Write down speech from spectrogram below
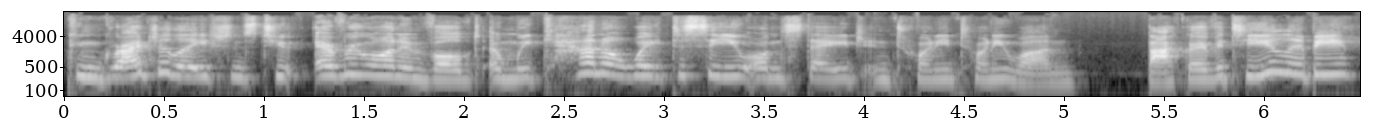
Congratulations to everyone involved, and we cannot wait to see you on stage in 2021. Back over to you, Libby.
